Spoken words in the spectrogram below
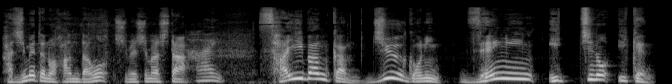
初めての判断を示しました、はい、裁判官15人全員一致の意見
